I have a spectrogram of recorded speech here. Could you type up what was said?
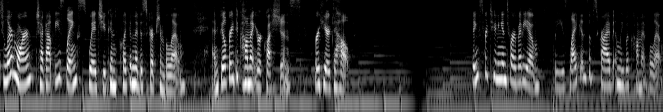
To learn more, check out these links, which you can click in the description below. And feel free to comment your questions. We're here to help. Thanks for tuning into our video. Please like and subscribe and leave a comment below.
